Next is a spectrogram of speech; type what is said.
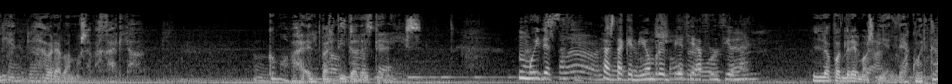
Bien, ahora vamos a bajarlo. ¿Cómo va el partido de tenis? Muy despacio, hasta que mi hombro empiece a funcionar. Lo pondremos bien, ¿de acuerdo?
